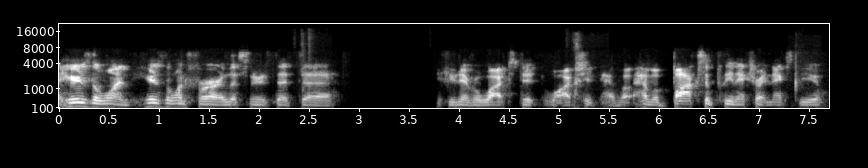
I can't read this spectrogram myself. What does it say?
Here's the one. Here's the one for our listeners that uh, if you've never watched it, watch it. Have a have a box of Kleenex right next to you.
